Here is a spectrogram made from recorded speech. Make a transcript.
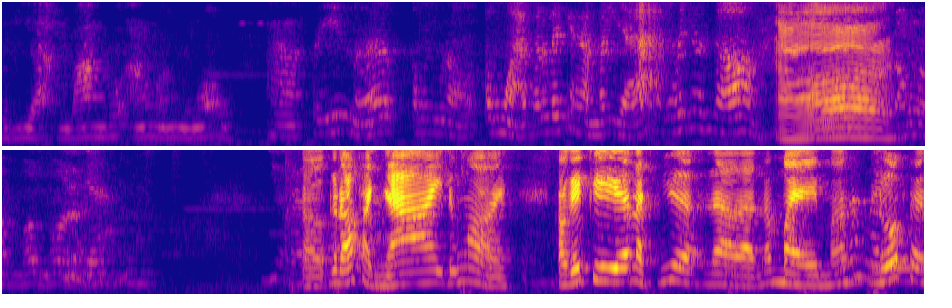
mình dạ mang vô ăn mà ngon. À tí nữa ông nội ông ngoại phải lấy cái hầm nó giả ăn lấy cái con. Ờ Dạ. ờ, cái đó phải nhai đúng rồi. Còn cái kia là như là, là, là nó mềm á nuốt thôi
